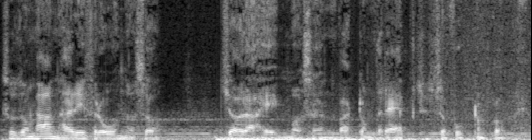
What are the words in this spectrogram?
Så de hann härifrån och så köra hem och sen vart de dräpt så fort de kom hem.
